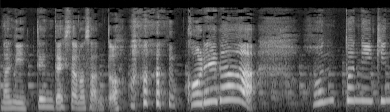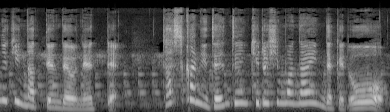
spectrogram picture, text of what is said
何言ってんだ、久野さんと？これが、本当に息抜きになってんだよねって。確かに全然着る暇ないんだけど、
